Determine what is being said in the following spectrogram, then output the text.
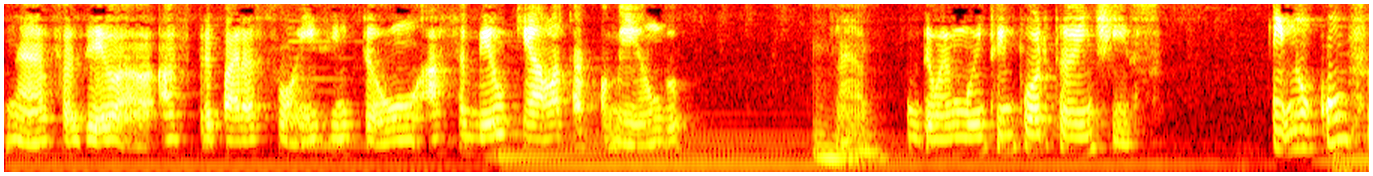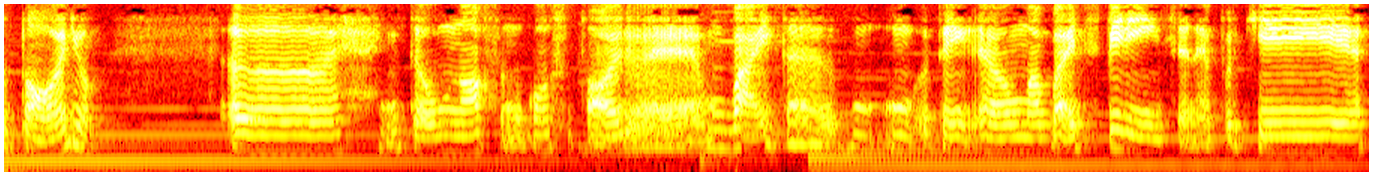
né, fazer as preparações, então a saber o que ela está comendo. Uhum. Né? Então é muito importante isso. E no consultório, uh, então, nossa, no consultório é um baita, é uma baita experiência, né? Porque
